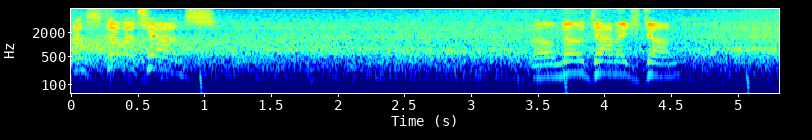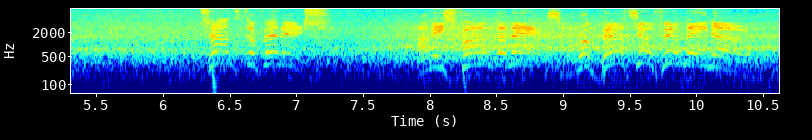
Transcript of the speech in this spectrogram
And still a chance. Well, no damage done. Chance to finish. And he's found the net. Roberto Firmino.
